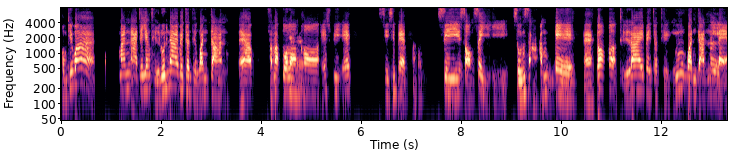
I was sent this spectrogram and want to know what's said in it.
ผมคิดว่ามันอาจจะยังถือรุ่นได้ไปจนถึงวันจันทร์นะครับสำหรับตัวลองคอ HPX 41 C 2 4 0 3 A นะก็ถือได้ไปจนถึงวันจันทร์นั่นแหละ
